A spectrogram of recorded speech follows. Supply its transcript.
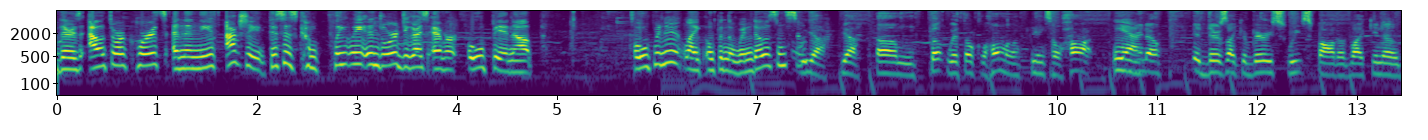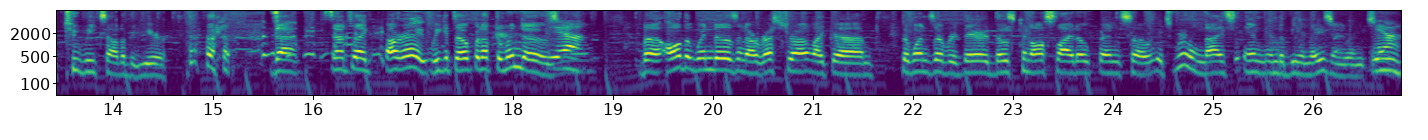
there's outdoor courts, and then these. Actually, this is completely indoor. Do you guys ever open up, open it, like open the windows and stuff? Oh yeah, yeah. Um, but with Oklahoma being so hot, Yeah. you know, it, there's like a very sweet spot of like you know two weeks out of the year. that that's like all right, we get to open up the windows. you Yeah. know. But all the windows in our restaurant, like um, the ones over there, those can all slide open. So it's really nice in in the Be Amazing room too. Yeah.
